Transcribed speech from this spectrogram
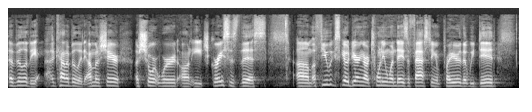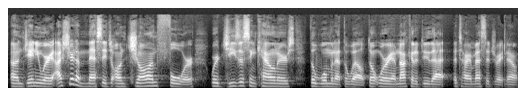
ability, accountability. I'm going to share a short word on each. Grace is this. Um, a few weeks ago, during our 21 days of fasting and prayer that we did in January, I shared a message on John 4 where Jesus encounters the woman at the well. Don't worry, I'm not going to do that entire message right now.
